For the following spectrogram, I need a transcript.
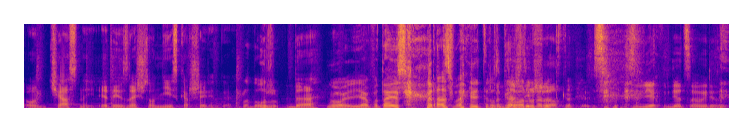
он частный, это не значит, что он не из каршеринга. Продолжим? Да. Ой, я пытаюсь разбавить разговор Подожди, пожалуйста. Смех придется вырезать.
